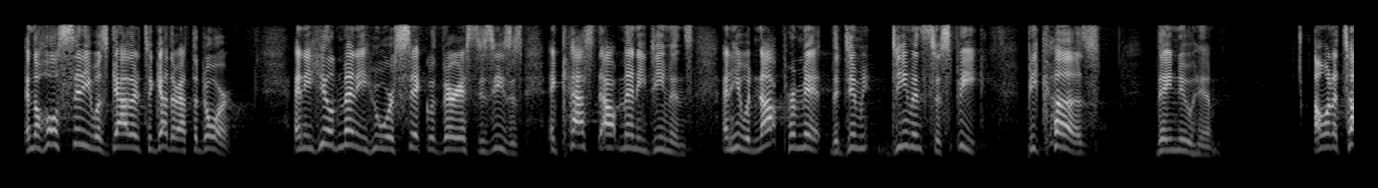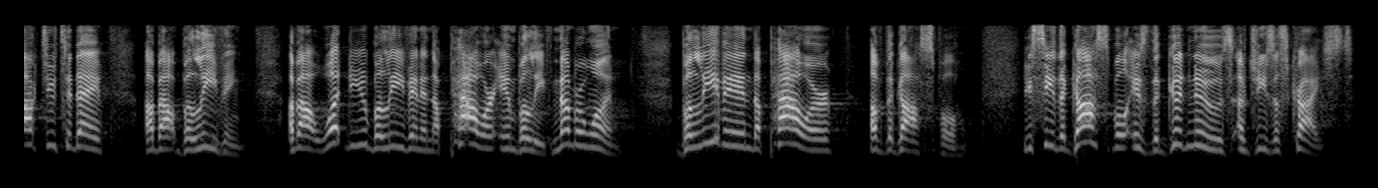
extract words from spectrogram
And the whole city was gathered together at the door. And he healed many who were sick with various diseases and cast out many demons. And he would not permit the de- demons to speak because they knew him. I want to talk to you today about believing, about what do you believe in and the power in belief. Number one, Believe in the power of the gospel. You see, the gospel is the good news of Jesus Christ.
